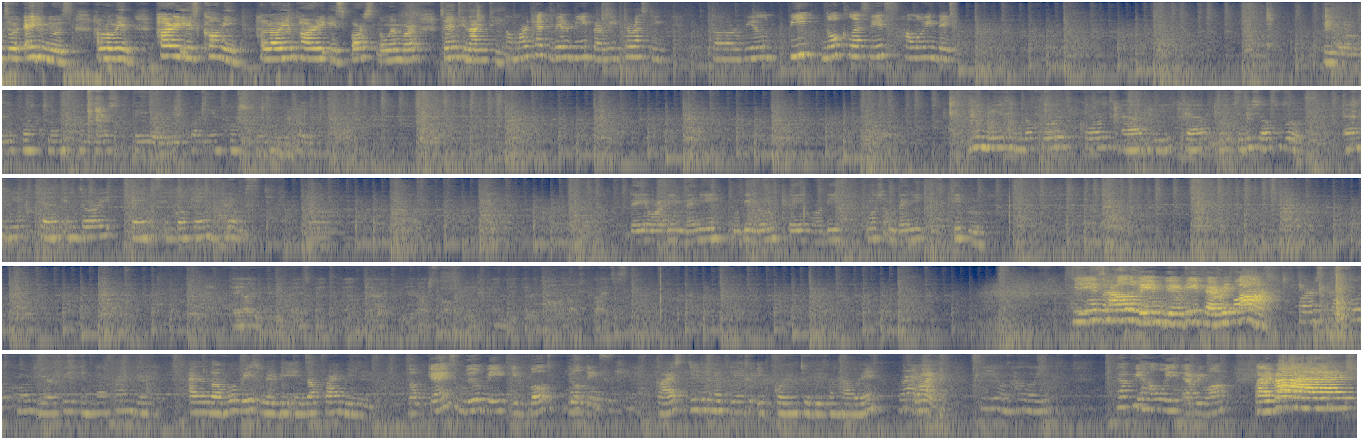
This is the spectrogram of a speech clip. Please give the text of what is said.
news. Halloween party is coming. Halloween party is 1st November 2019. The market will be very interesting. There will be no classes Halloween day. They will be costume contest. They will be funny costume We meet in the food court and we can eat delicious food. And we can enjoy games in the game rooms. There will be many movie rooms. There will be also many escape rooms. There will be basement and there will also be candy with all those prizes. This Halloween will be very fun. First, the food court will be in the front building. And the movies will be in the front building. The games will be in both buildings. Guys, didn't you think it's going to be fun Halloween? Right. See you on Halloween. Happy Halloween, everyone. Bye bye!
